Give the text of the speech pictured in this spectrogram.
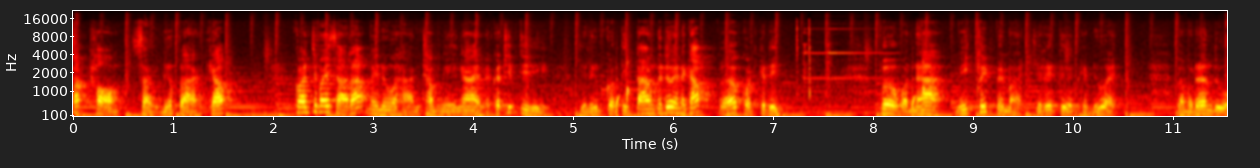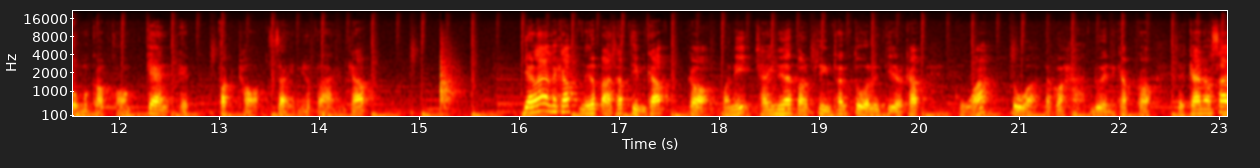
ฟักทองใส่เนื้อปลาครับ ก่อนจะไปสาระเมนูอาหารทำง่ายๆ แล้วก็ทิปดีๆอย่าลืมกดติดตามกันด้วยนะครับ แล้วกดกระดิ่งเพื่อวันหน้ามีคลิปใหม่ๆ จะได้เตือนกันด้วย เรามาเริ่มดูองค์ประกอบของแกงเผ็ดฟักทองใส่เนื้อปลากันครับ อย่างแรกนะครับเนื้อปลาทับทิมครับ ก็วันนี้ใช้เนื้อปลาทับทิมทั้งตัวเลยทีเดียวครับ หัวตัวแล้วก็หางด้วยนะครับ ก็จัดการเอาไส้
